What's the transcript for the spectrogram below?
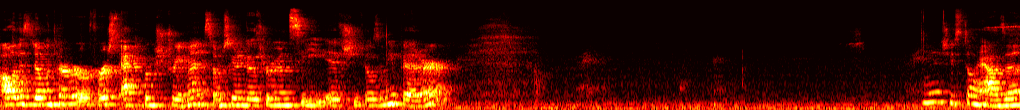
Olive is done with her first acupuncture treatment. So I'm just gonna go through and see if she feels any better. Yeah, she still has it,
